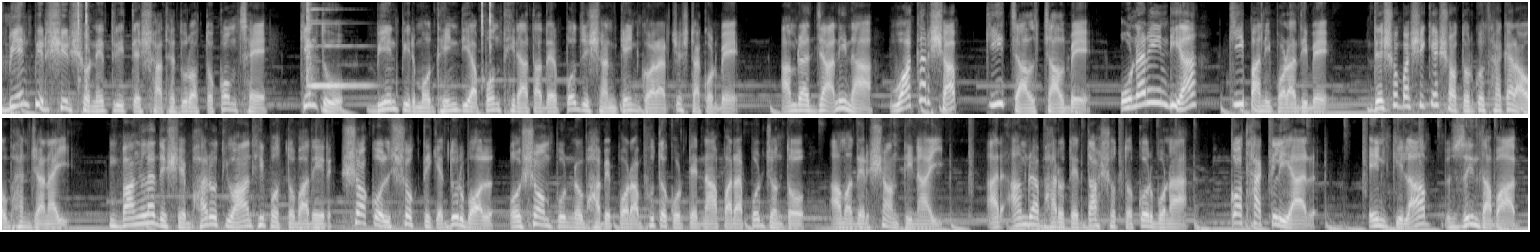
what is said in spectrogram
বিএনপির শীর্ষ নেতৃত্বের সাথে দূরত্ব কমছে, কিন্তু বিএনপির মধ্যে ইন্ডিয়া পন্থীরা তাদের পজিশন গেইন করার চেষ্টা করবে। আমরা জানি না ওয়াকার সাপ কি চাল চালবে ওনারে ইন্ডিয়া কি পানি পড়া দিবে। দেশবাসীকে সতর্ক থাকার আহ্বান জানাই বাংলাদেশে ভারতীয় আধিপত্যবাদের সকল শক্তিকে দুর্বল ও সম্পূর্ণভাবে পরাভূত করতে না পারা পর্যন্ত আমাদের শান্তি নাই। আর আমরা ভারতের দাসত্ব করব না। কথা ক্লিয়ার। ইনকিলাব, জিন্দাবাদ।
